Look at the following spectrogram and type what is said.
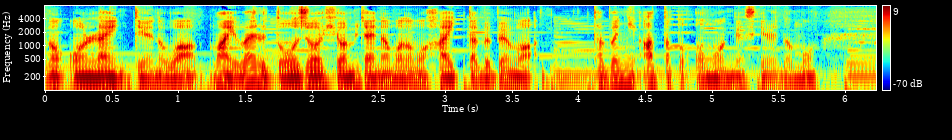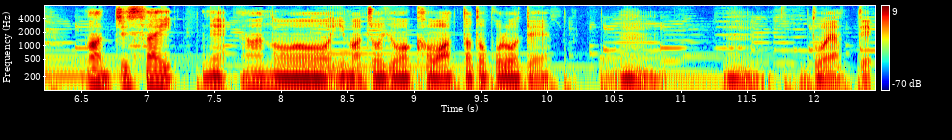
のオンラインっていうのはまあいわゆる同情票みたいなものも入った部分は多分にあったと思うんですけれどもまあ実際ねあのー、今状況が変わったところでうんうん、どうやって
